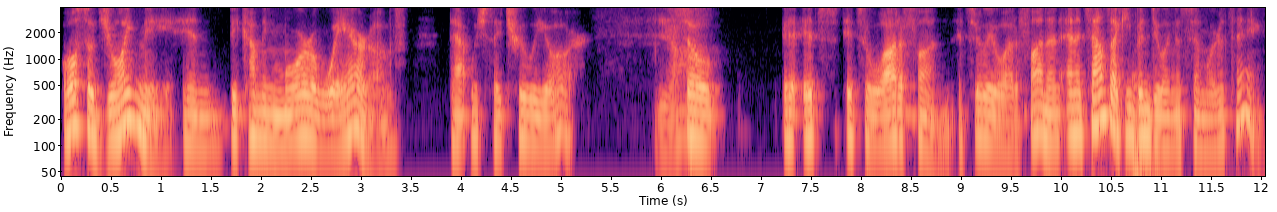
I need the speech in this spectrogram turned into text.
also join me in becoming more aware of that which they truly are. Yeah. So it's it's a lot of fun. It's really a lot of fun, and and it sounds like you've been doing a similar thing.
